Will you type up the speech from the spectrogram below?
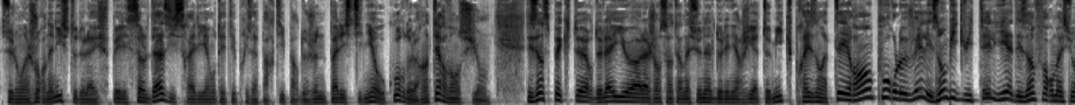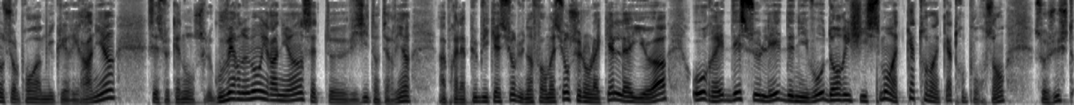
Selon un journaliste de l'AFP, les soldats israéliens ont été pris à partie par de jeunes Palestiniens au cours de leur intervention. Des inspecteurs de l'AIEA, l'Agence internationale de l'énergie atomique, présents à Téhéran pour lever les ambiguïtés liées à des informations sur le programme nucléaire iranien. C'est ce qu'a le gouvernement iranien. Cette euh, visite intervient après la publication d'une information selon laquelle l'AIEA aurait décelé des niveaux d'enrichissement à 84%, soit juste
